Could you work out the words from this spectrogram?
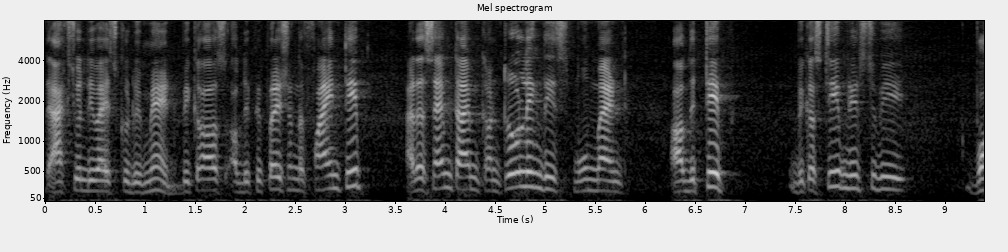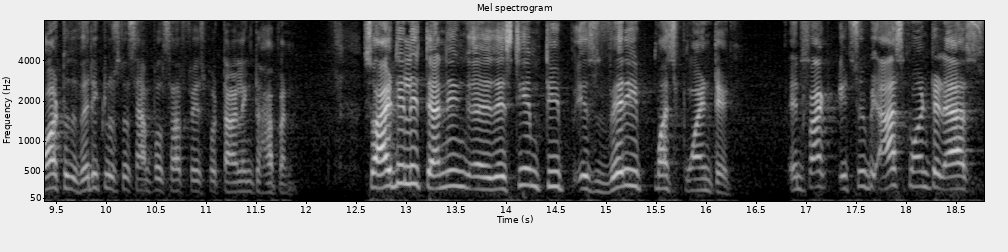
the actual device could be made because of the preparation of the fine tip at the same time controlling this movement of the tip because tip needs to be brought to the very close to the sample surface for tunneling to happen. So, ideally turning uh, STM tip is very much pointed. In fact, it should be as pointed as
